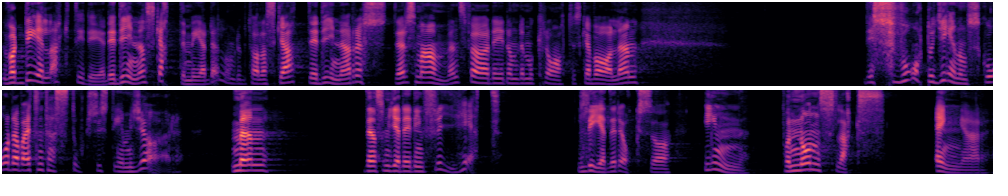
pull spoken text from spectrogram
Du var delaktig i det. Det är dina skattemedel om du betalar skatt. Det är dina röster som används för dig i de demokratiska valen. Det är svårt att genomskåda vad ett sånt här stort system gör. Men den som ger dig din frihet leder dig också in på någon slags ängar,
